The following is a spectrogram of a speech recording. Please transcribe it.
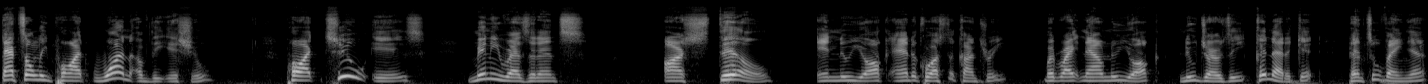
That's only part one of the issue. Part two is many residents are still in New York and across the country, but right now, New York, New Jersey, Connecticut, Pennsylvania,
